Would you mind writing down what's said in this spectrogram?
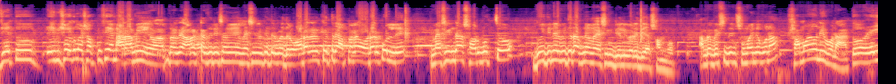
যেহেতু এই বিষয়গুলো সবকিছুই আমি আর আমি আপনাকে আরেকটা জিনিস আমি মেশিনের ক্ষেত্রে বলে অর্ডারের ক্ষেত্রে আপনারা অর্ডার করলে মেশিনটা সর্বোচ্চ দুই দিনের ভিতরে আপনার মেশিন ডেলিভারি দেওয়া সম্ভব। আমরা বেশি দিন সময় নেব না। সময়ও নিব না। তো এই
